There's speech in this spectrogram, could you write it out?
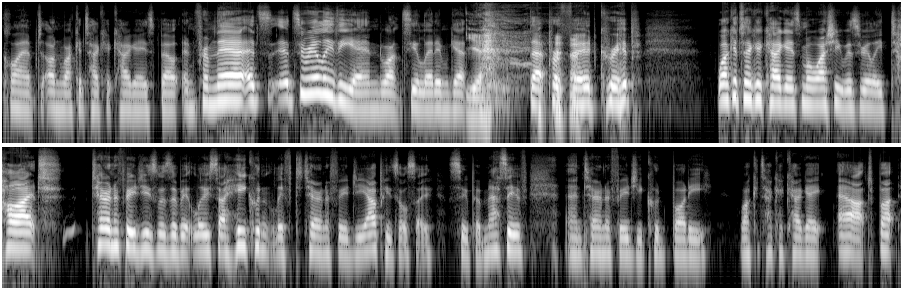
clamped on Wakataka Kage's belt. And from there, it's it's really the end once you let him get Yeah. that preferred grip. Wakataka Kage's Mawashi was really tight. Terunofuji's was a bit looser. He couldn't lift Terunofuji up. He's also super massive. And Terunofuji could body Wakataka Kage out. But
